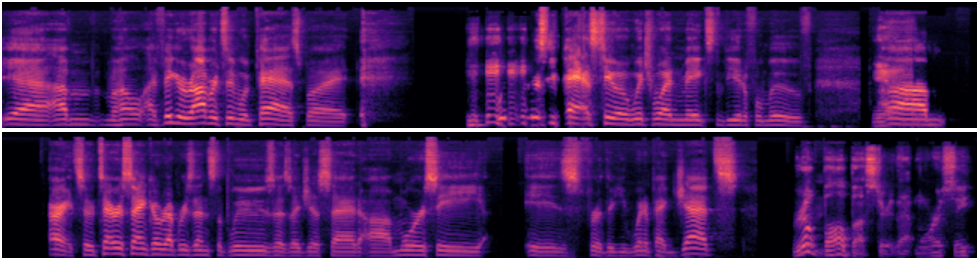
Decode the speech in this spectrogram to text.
Yeah, um, well, I figure Robertson would pass, but does he pass to, and which one makes the beautiful move? Yeah. Um, all right, so Tarasenko represents the Blues, as I just said. Uh, Morrissey is for the Winnipeg Jets. Real ball buster, that Morrissey.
